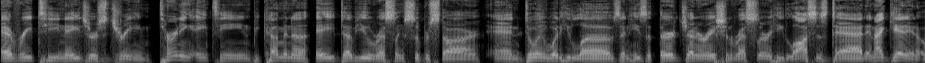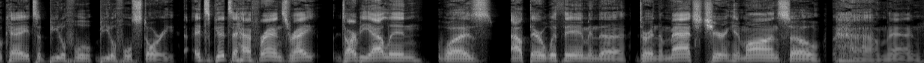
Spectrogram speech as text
every teenager's dream. Turning 18, becoming a AEW wrestling superstar, and doing what he loves. And he's a third generation wrestler. He lost his dad. And I get it, okay? It's a beautiful, beautiful story. It's good to have friends, right? Darby Allin was out there with him in the during the match cheering him on so oh man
